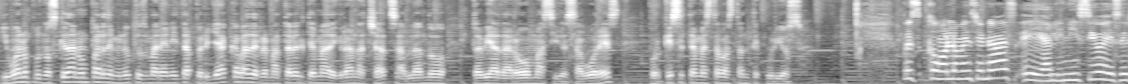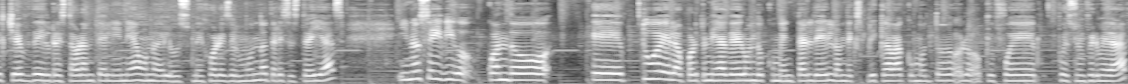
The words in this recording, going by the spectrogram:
Y bueno, pues nos quedan un par de minutos, Marianita, pero ya acaba de rematar el tema de Grana Chats, hablando todavía de aromas y de sabores, porque ese tema está bastante curioso. Pues como lo mencionabas eh, al inicio, es el chef del restaurante Línea, uno de los mejores del mundo, tres estrellas. Y no sé, digo, cuando eh, tuve la oportunidad de ver un documental de él donde explicaba como todo lo que fue pues su enfermedad.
